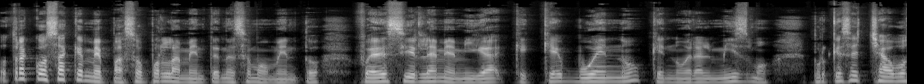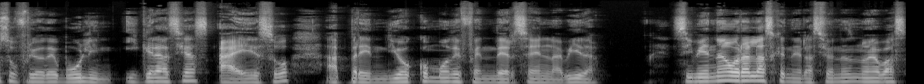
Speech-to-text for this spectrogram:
Otra cosa que me pasó por la mente en ese momento fue decirle a mi amiga que qué bueno que no era el mismo, porque ese chavo sufrió de bullying y gracias a eso aprendió cómo defenderse en la vida. Si bien ahora las generaciones nuevas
